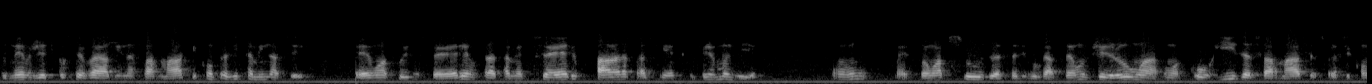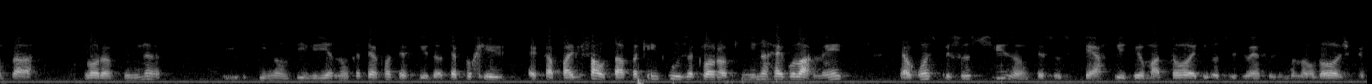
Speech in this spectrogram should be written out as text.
do mesmo jeito que você vai ali na farmácia e compra vitamina C. É uma coisa séria, é um tratamento sério para pacientes com pneumonia. Então, é, foi um absurdo essa divulgação, gerou uma, uma corrida às farmácias para se comprar cloroquina que não deveria nunca ter acontecido, até porque é capaz de faltar para quem usa cloroquina regularmente, e algumas pessoas precisam, pessoas que têm artrite reumatoide, outras doenças imunológicas,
